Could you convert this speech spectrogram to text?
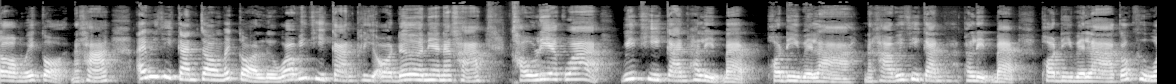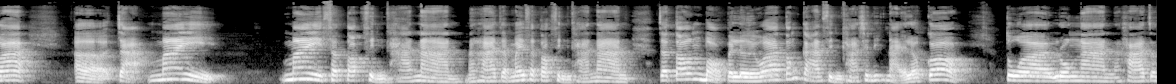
จองไว้ก่อนนะคะ ไอ้วิธีการจองไว้ก่อน หรือว่าวิธีการพรีออเดอร์เนี่ยนะคะเขาเรียกว่าวิธีการผลิตแบบพอดีเวลานะคะ วิธีการผลิตแบบพอดีเวลาก็คือว่าจะไม่ ไม่สต็อกสินค้านานนะคะ จะไม่สต็อกสินค้านาน จะต้องบอกไปเลยว่าต้องการสินค้าชนิดไหน แล้วก็ตัวโรงงานนะคะ จะ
